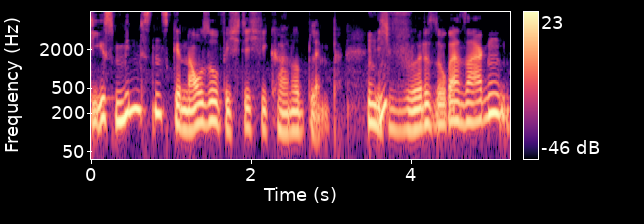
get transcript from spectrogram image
Die ist mindestens genauso wichtig wie Colonel Blimp. Mhm. Ich würde sogar sagen,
